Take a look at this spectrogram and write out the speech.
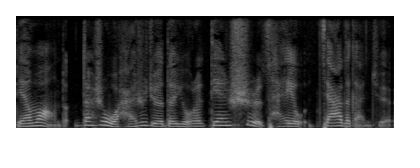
联网的，但是我还是觉得有了电视才有家的感觉。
